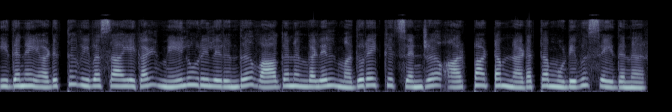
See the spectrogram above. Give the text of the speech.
இதனை அடுத்து விவசாயிகள் மேலூரிலிருந்து வாகனங்களில் மதுரைக்கு சென்று ஆர்ப்பாட்டம் நடத்த முடிவு செய்தனர்.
